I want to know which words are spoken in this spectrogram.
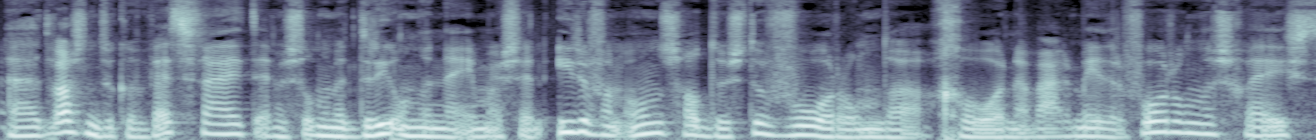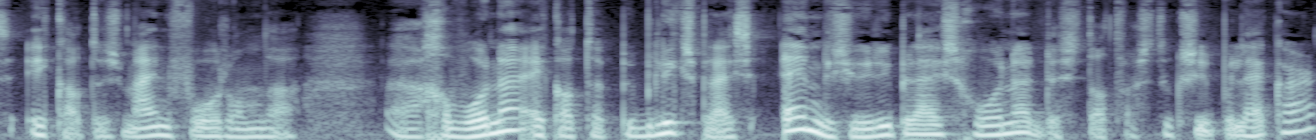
Uh, het was natuurlijk een wedstrijd en we stonden met drie ondernemers. En ieder van ons had dus de voorronde gewonnen. Er waren meerdere voorrondes geweest. Ik had dus mijn voorronde uh, gewonnen. Ik had de publieksprijs en de juryprijs gewonnen. Dus dat was natuurlijk super lekker.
